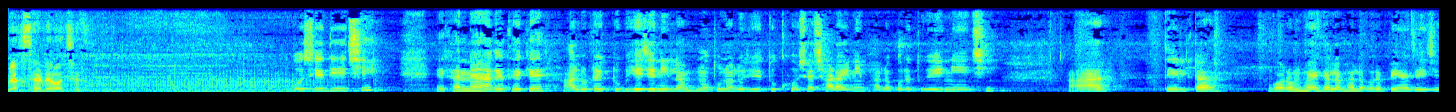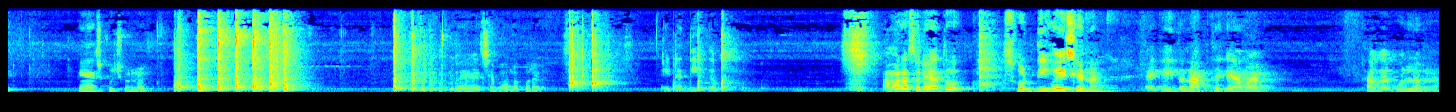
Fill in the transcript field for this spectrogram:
ব্যাক আছে। বসিয়ে দিয়েছি। এখানে আগে থেকে আলুটা একটু ভেজে নিলাম। নতুন আলু যেহেতু খোসা ছাড়াইনি, ভালো করে ধুয়েই নিয়েছি। আর তেলটা গরম হয়ে গেলে ভালো করে পেঁয়াজ, এই যে পেঁয়াজ কুচোনো হয়ে গেছে, ভালো করে এটা দিয়ে দেবো। আমার আসলে এত সর্দি হয়েছে না, একেই তো নাক থেকে আমার থাকার বললাম না।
